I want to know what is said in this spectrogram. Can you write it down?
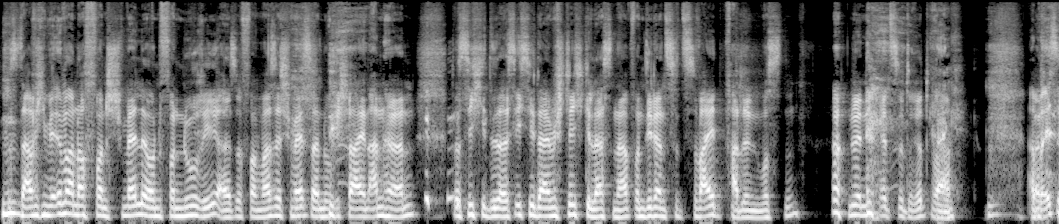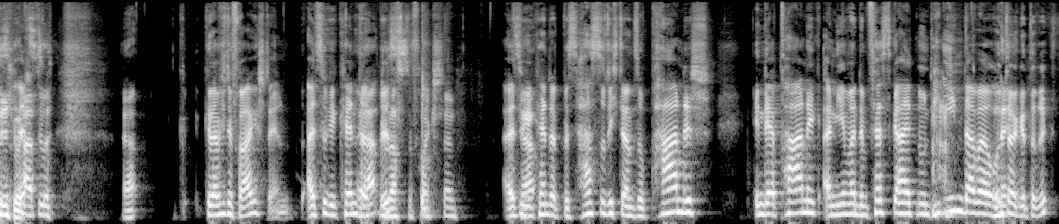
das darf ich mir immer noch von Schmelle und von Nuri, also von Marcel Schmelzer und Nuri Schein anhören, dass ich, dass ich sie da im Stich gelassen habe und sie dann zu zweit paddeln mussten und wir nicht mehr zu dritt waren. Aber ist es, ich du, hatte- ja, darf ich eine Frage stellen? Als du gekentert ja, du bist, darfst eine Frage stellen. als du Ja. gekentert bist, hast du dich dann so panisch in der Panik an jemandem festgehalten und ihn dabei runtergedrückt?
